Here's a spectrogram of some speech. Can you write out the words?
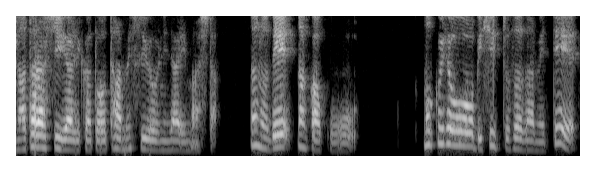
新しいやり方を試すようになりました。なので、なんかこう、目標をビシッと定めて、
